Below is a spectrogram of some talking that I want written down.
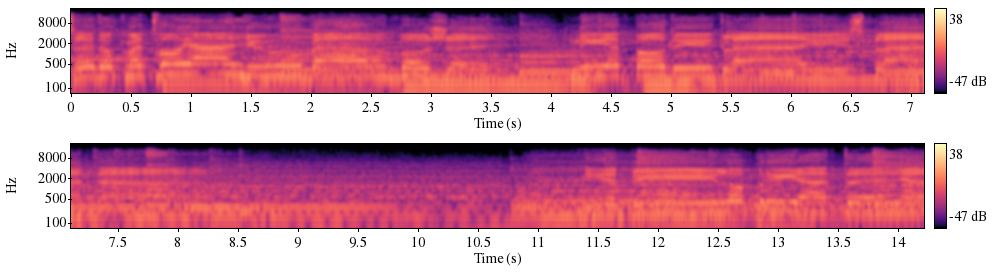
Sve dok me tvoja ljubav Bože nije podigla iz blata. Nije bilo prijatelja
